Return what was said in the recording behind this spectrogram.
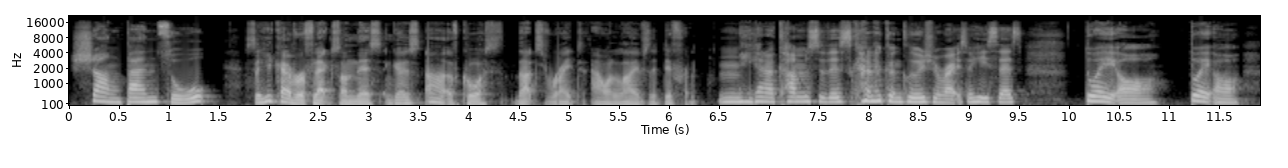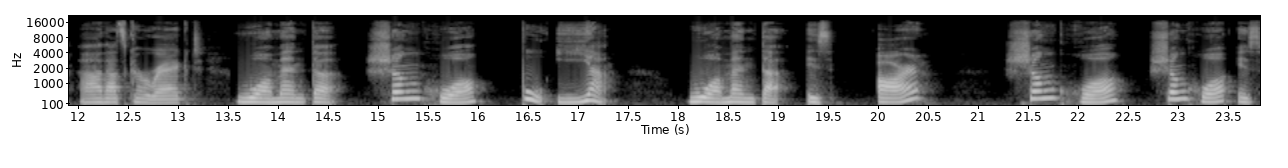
上班族。 So he kind of reflects on this and goes, ah, of course, that's right. Our lives are different. Mm, he kind of comes to this kind of conclusion, right? So he says, 对哦， 对哦, ah, that's correct. 我们的生活不一样。我们的 is our 生活，生活 is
